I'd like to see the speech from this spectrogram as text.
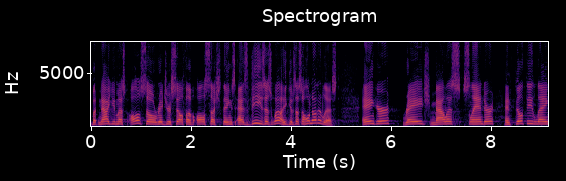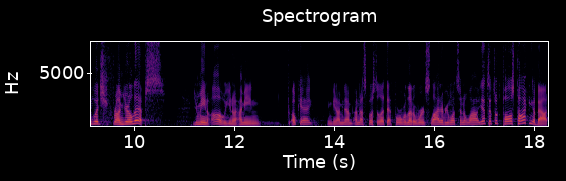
but now you must also rid yourself of all such things as these as well. He gives us a whole other list anger, rage, malice, slander, and filthy language from your lips. You mean, oh, you know, I mean, okay. I mean, I mean, I'm, I'm not supposed to let that four letter word slide every once in a while. Yes, that's what Paul's talking about.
